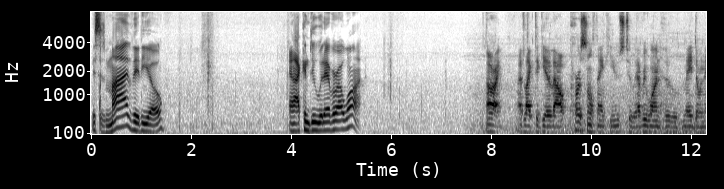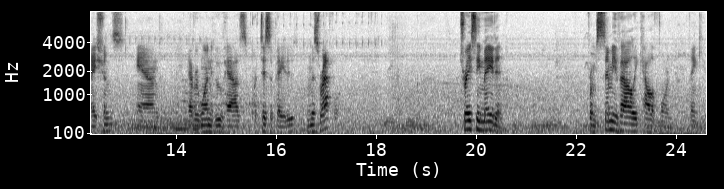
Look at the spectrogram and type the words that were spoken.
This is my video, and I can do whatever I want. Alright, I'd like to give out personal thank yous to everyone who made donations and everyone who has participated in this raffle. Tracy Maiden from Simi Valley, California. Thank you.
